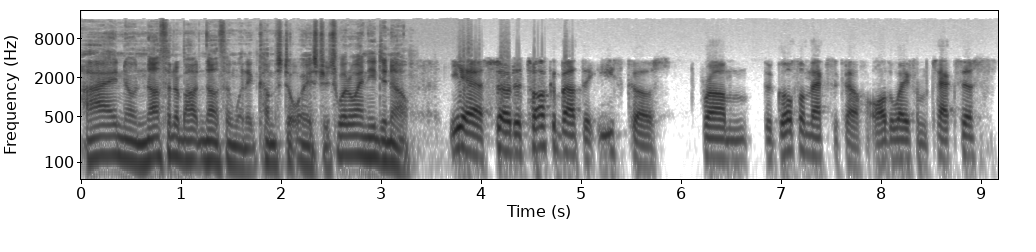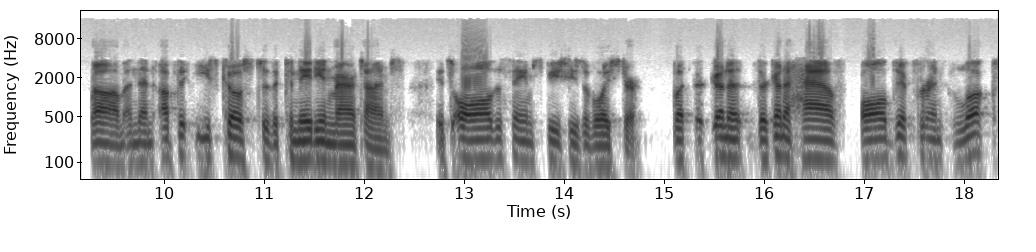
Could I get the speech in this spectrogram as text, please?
I know nothing about nothing when it comes to oysters. What do I need to know? Yeah, so to talk about the East Coast, from the Gulf of Mexico all the way from Texas, um, and then up the East Coast to the Canadian Maritimes, it's all the same species of oyster but they're gonna they're gonna have all different looks.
